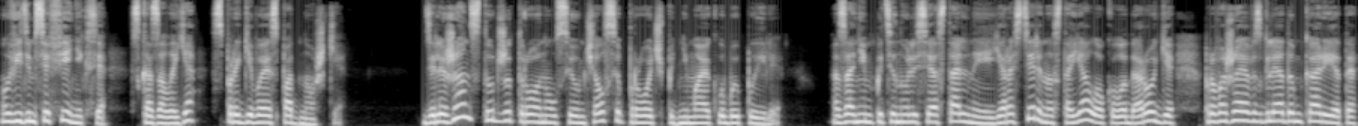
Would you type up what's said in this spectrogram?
«Увидимся в Фениксе», — сказала я, спрыгивая с подножки. Дилижанс тут же тронулся и умчался прочь, поднимая клубы пыли. За ним потянулись и остальные. Я растерянно стояла около дороги, провожая взглядом кареты.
